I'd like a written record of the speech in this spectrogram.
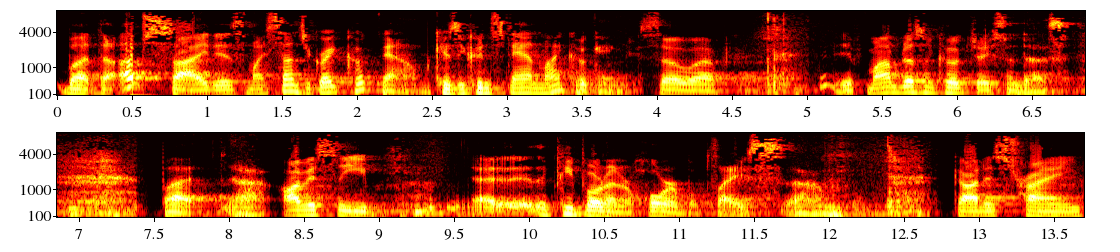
But the upside is my son's a great cook now because he couldn't stand my cooking. So uh, if Mom doesn't cook, Jason does. But uh, obviously, uh, the people are in a horrible place. Um, God is trying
